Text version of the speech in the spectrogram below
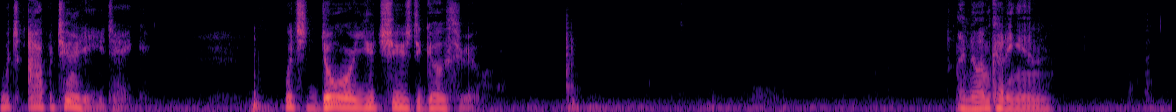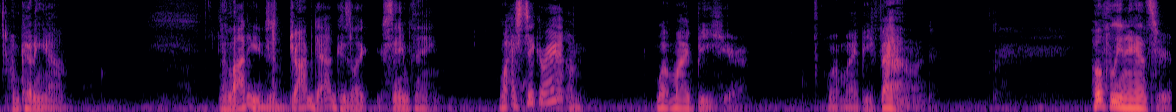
which opportunity you take which door you choose to go through. I know I'm cutting in, I'm cutting out. A lot of you just dropped out because, like, same thing. Why stick around? What might be here? What might be found? Hopefully, an answer,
